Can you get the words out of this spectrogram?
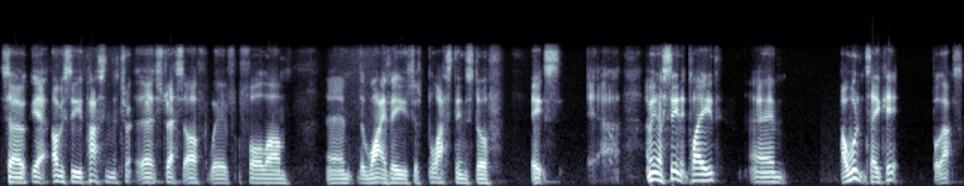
So yeah, obviously you're passing the tr- uh, stress off with 4-LOM. Um, the YV is just blasting stuff. It's, uh, I mean, I've seen it played. Um, I wouldn't take it, but that's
